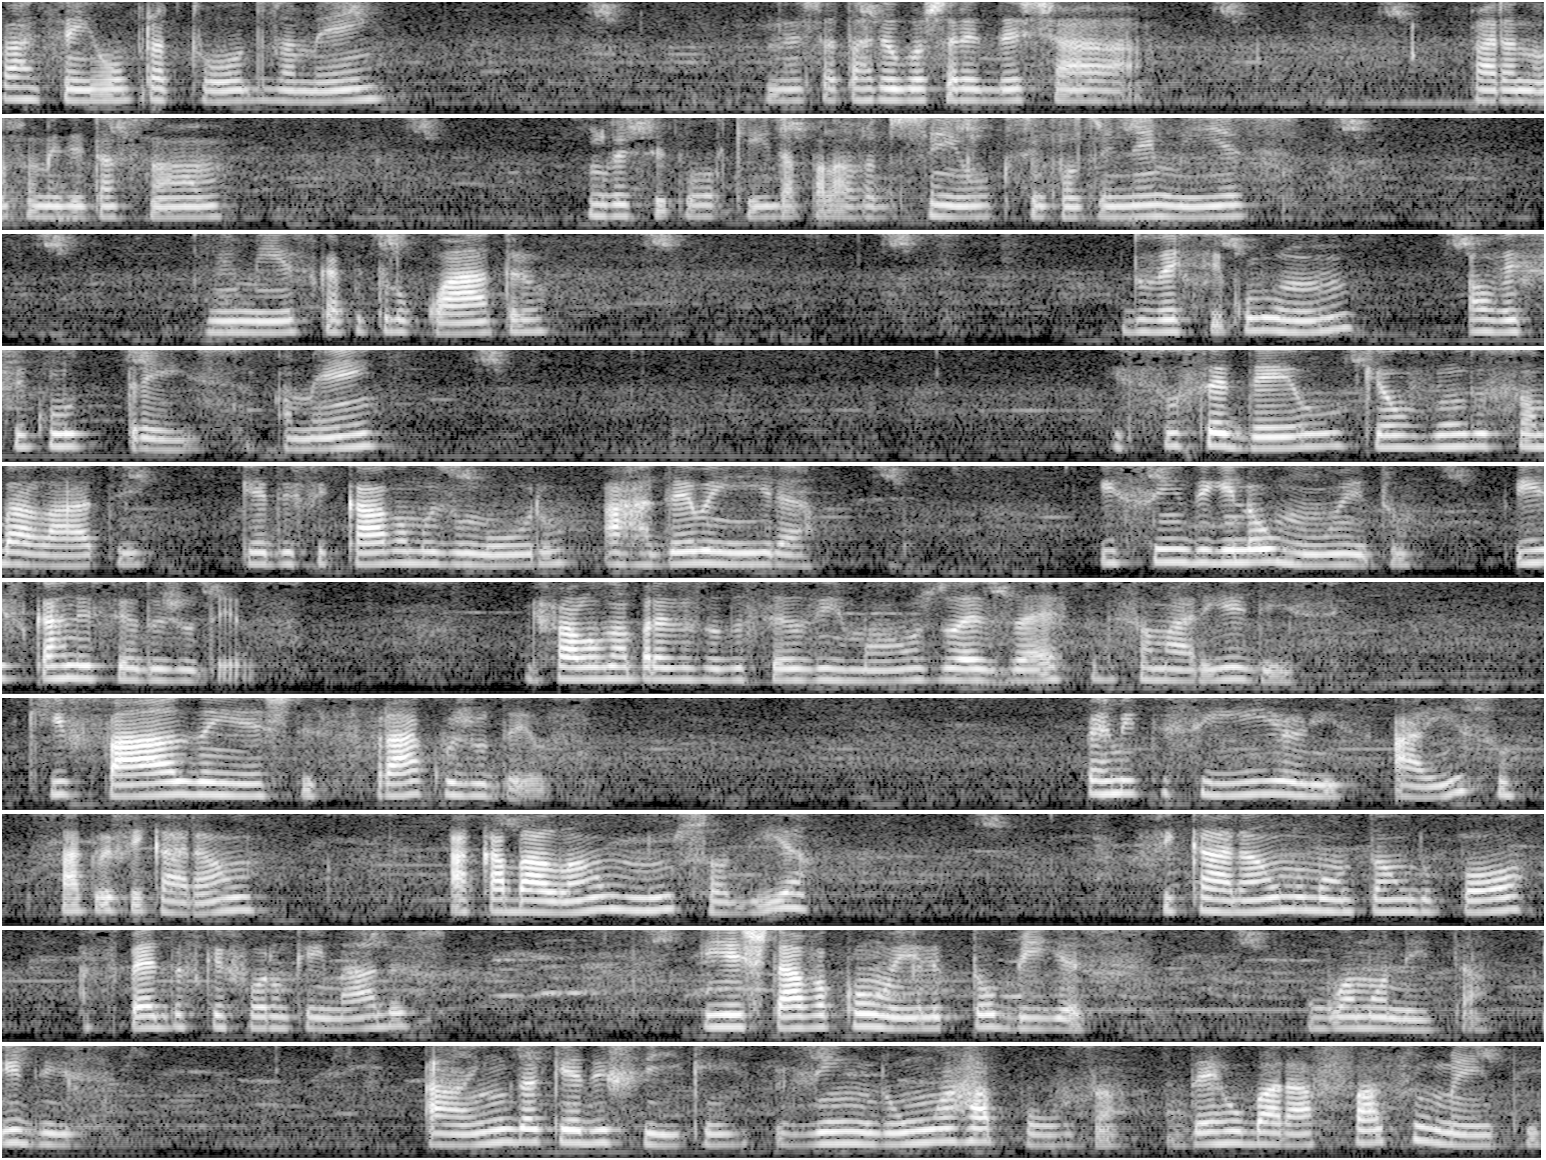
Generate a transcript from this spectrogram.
Paz do Senhor para todos, amém. Nesta tarde eu gostaria de deixar para a nossa meditação um versículo aqui da palavra do Senhor que se encontra em Neemias. Neemias capítulo 4, do versículo 1 ao versículo 3. Amém. E sucedeu que, ouvindo Sambalate, que edificávamos o muro, ardeu em ira, e se indignou muito, e escarneceu dos judeus. E falou na presença dos seus irmãos do exército de Samaria e disse: Que fazem estes fracos judeus? Permite-se-lhes a isso? Sacrificarão? Acabalão num só dia? Ficarão no montão do pó as pedras que foram queimadas. E estava com ele Tobias, o Amonita, e disse: Ainda que edifiquem, vindo uma raposa, derrubará facilmente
